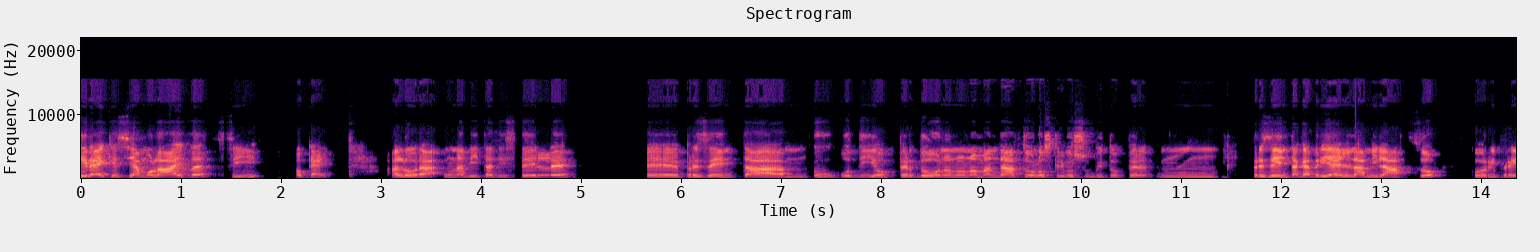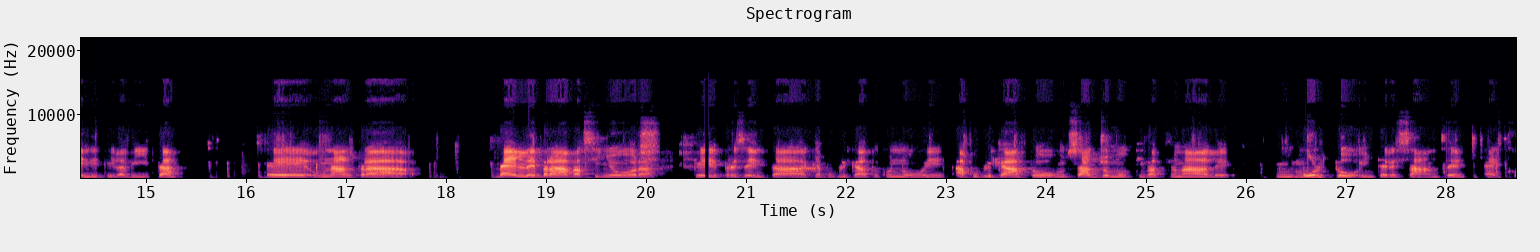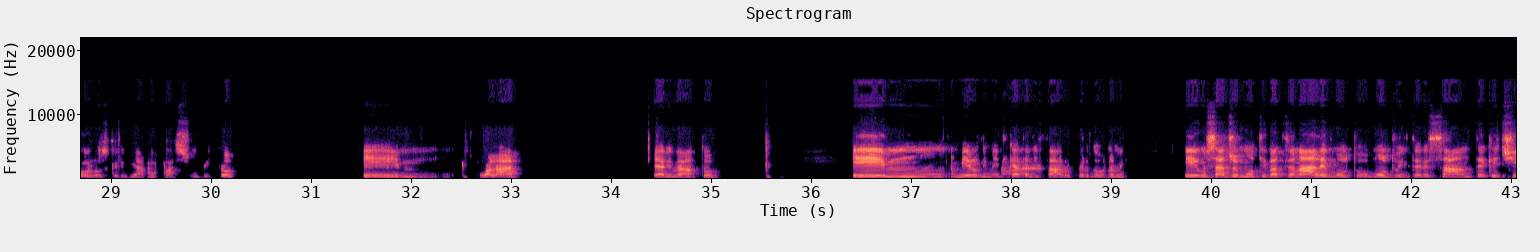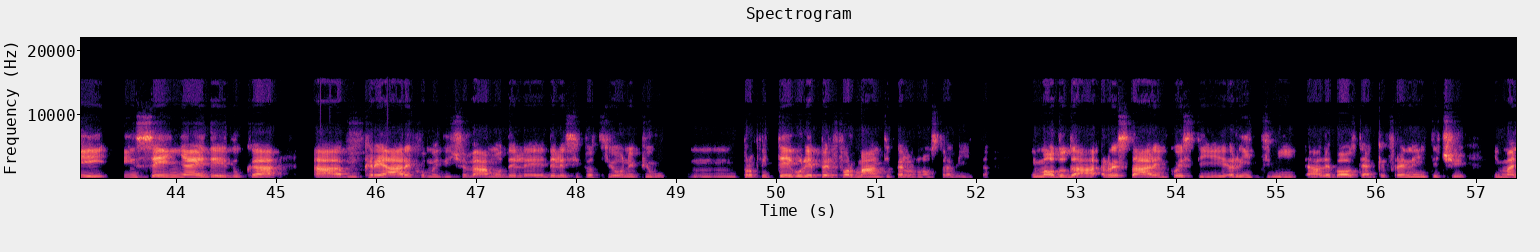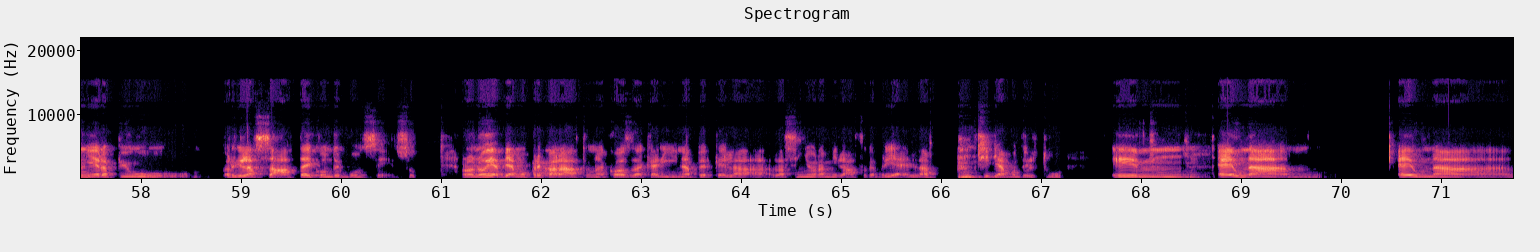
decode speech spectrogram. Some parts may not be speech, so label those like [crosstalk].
Direi che siamo live, sì? Ok. Allora, Una vita di stelle eh, presenta... Uh, oddio, perdono, non ho mandato, lo scrivo subito. Per, mh, mm, presenta Gabriella Milazzo con Riprenditi la vita, eh, un'altra bella e brava signora che presenta, che ha pubblicato con noi, ha pubblicato un saggio motivazionale Mm, molto interessante, ecco, lo scriviamo qua subito. E, ehm, voilà, è arrivato. E, um, mi ero dimenticata di farlo, perdonami. È un saggio motivazionale molto, molto interessante che ci insegna ed educa a creare, come dicevamo, delle, delle situazioni più mh, mm, profittevoli e performanti per la nostra vita in modo da restare in questi ritmi, alle volte anche frenetici, in maniera più rilassata e con del buon senso. Allora, noi abbiamo preparato una cosa carina perché la, la signora Milato Gabriella, [clears throat] ci diamo del tu, ehm, è, una, è una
